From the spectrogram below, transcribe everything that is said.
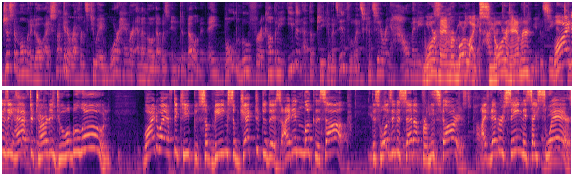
Just a moment ago, I snuck in a reference to a Warhammer MMO that was in development, a bold move for a company even at the peak of its influence, considering how many Warhammer, more like be hired to deal with Snorehammer. Why Nintendo does he have to turn into a balloon? Why do I have to keep sub- being subjected to this? I didn't look this up. This wasn't a setup from the start. I've never seen this, I swear.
